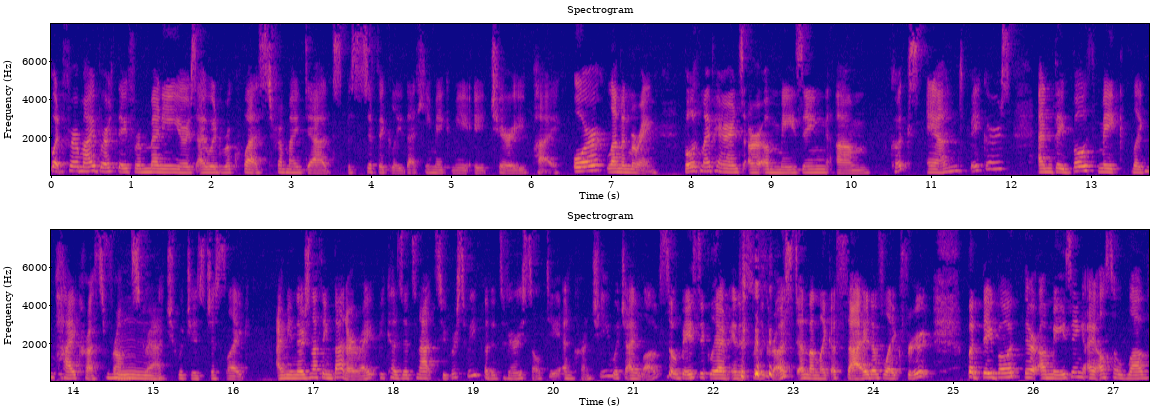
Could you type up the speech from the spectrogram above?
but for my birthday for many years, I would request from my dad specifically that he make me a cherry pie or lemon meringue. Both my parents are amazing um, cooks and bakers, and they both make like pie crust from Mm. scratch, which is just like I mean, there's nothing better, right? Because it's not super sweet, but it's very salty and crunchy, which I love. So basically, I'm in it for the crust and then like a side of like fruit. But they both, they're amazing. I also love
